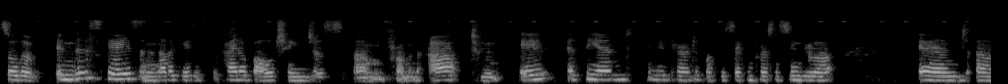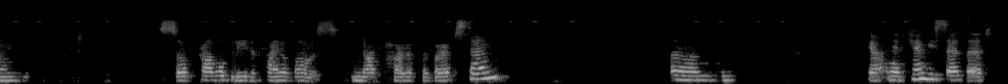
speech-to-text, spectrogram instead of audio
so the in this case and in other cases, the final vowel changes um, from an a to an e at the end in the imperative of the second person singular. And um, so probably the final vowel is not part of the verb stem. Um, yeah, and it can be said that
